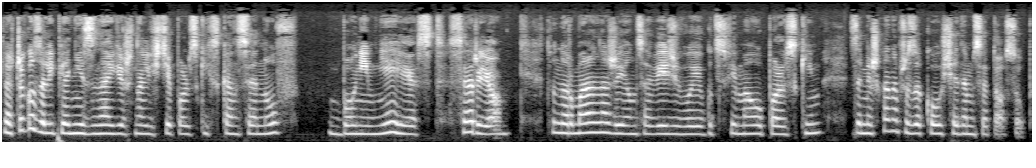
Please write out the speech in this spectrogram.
Dlaczego Zalipia nie znajdziesz na liście polskich skansenów? Bo nim nie jest. Serio. To normalna, żyjąca wieś w województwie małopolskim, zamieszkana przez około 700 osób.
